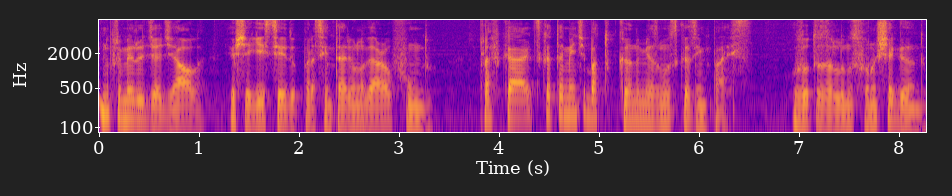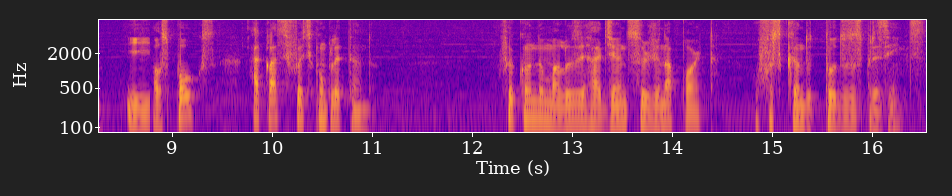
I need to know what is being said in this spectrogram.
No primeiro dia de aula, eu cheguei cedo para sentar em um lugar ao fundo, para ficar discretamente batucando minhas músicas em paz. Os outros alunos foram chegando e, aos poucos, a classe foi se completando. Foi quando uma luz irradiante surgiu na porta, ofuscando todos os presentes.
